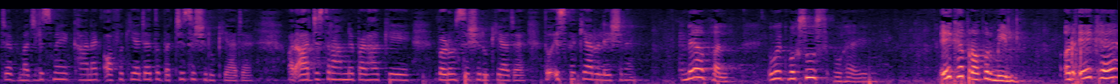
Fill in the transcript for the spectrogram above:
جب مجلس میں کھانا آفر کیا جائے تو بچے سے شروع کیا جائے اور آج جس طرح ہم نے پڑھا کہ بڑوں سے شروع کیا جائے تو اس کا کیا ریلیشن ہے؟ نیا پھل وہ ایک مخصوص وہ ہے یعنی ایک ہے پراپر میل اور ایک ہے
